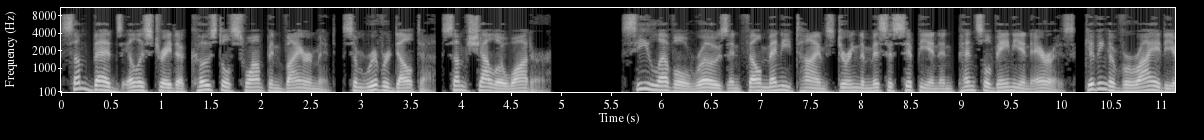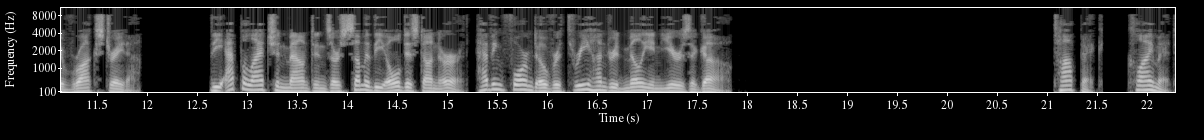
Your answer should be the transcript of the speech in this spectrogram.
Some beds illustrate a coastal swamp environment, some river delta, some shallow water. Sea level rose and fell many times during the Mississippian and Pennsylvanian eras, giving a variety of rock strata. The Appalachian Mountains are some of the oldest on Earth, having formed over 300 million years ago. Climate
